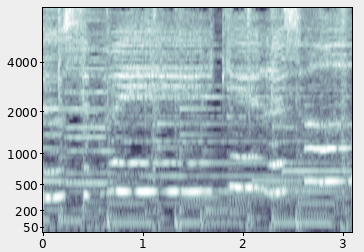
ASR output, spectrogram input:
Tous ces bruits qui résonnent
